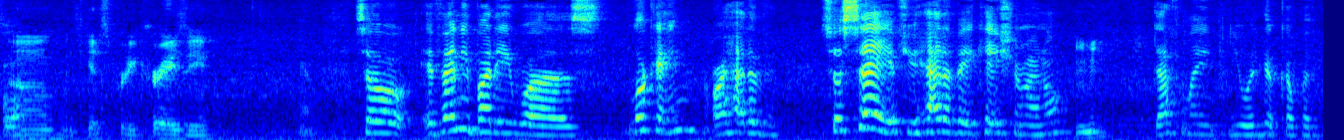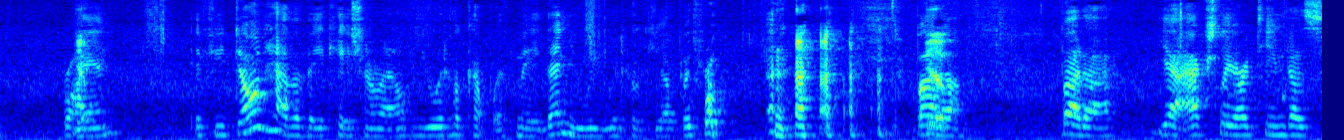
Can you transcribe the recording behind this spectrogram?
Cool. so it gets pretty crazy. So if anybody was looking or had a, so say if you had a vacation rental, hmm definitely you would hook up with Ryan. If you don't have a vacation rental, you would hook up with me. Then you, we would hook you up with Ryan. But Yep. uh, but uh, yeah, actually our team does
